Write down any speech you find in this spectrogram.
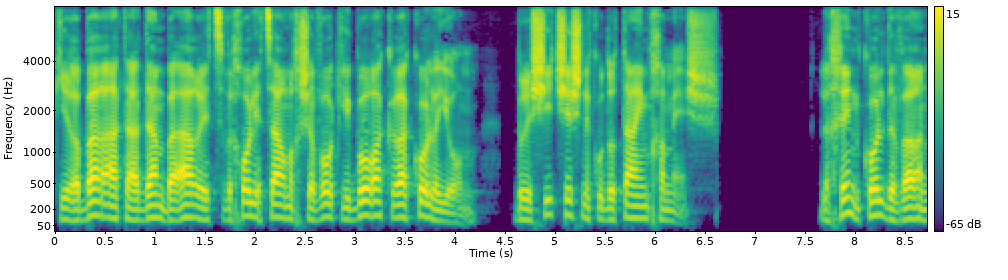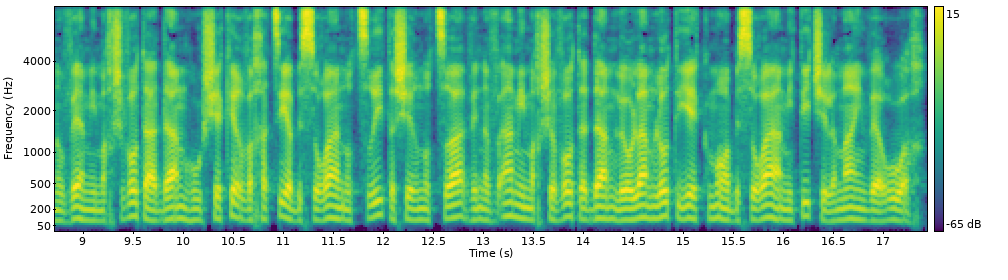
כי רבה רעת האדם בארץ וכל יצר מחשבות ליבו רק רע כל היום, בראשית 6.25. לכן כל דבר הנובע ממחשבות האדם הוא שקר וחצי הבשורה הנוצרית אשר נוצרה ונבעה ממחשבות אדם לעולם לא תהיה כמו הבשורה האמיתית של המים והרוח,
